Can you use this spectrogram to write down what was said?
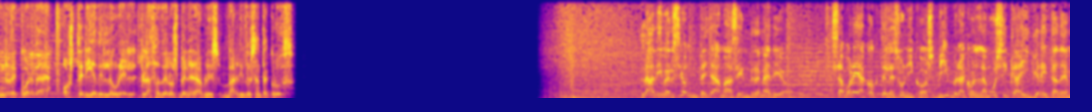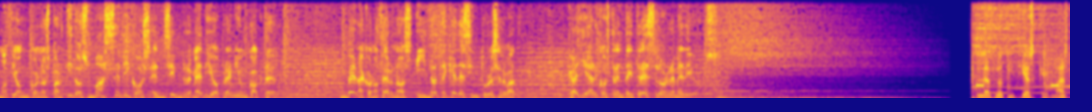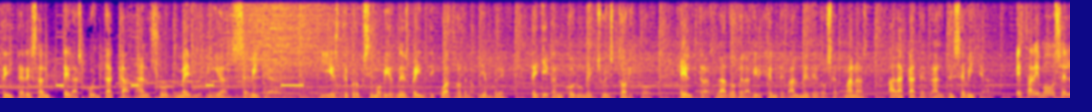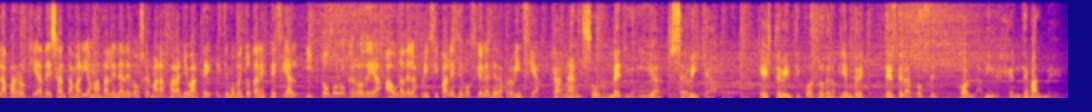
Recuerda, Hostería del Laurel, Plaza de los Venerables, Barrio de Santa Cruz. La diversión te llama sin remedio. Saborea cócteles únicos, vibra con la música y grita de emoción con los partidos más épicos en Sin Remedio Premium Cóctel. Ven a conocernos y no te quedes sin tu reservado. Calle Arcos 33 Los Remedios. Las noticias que más te interesan te las cuenta Canal Sur Mediodía Sevilla. Y este próximo viernes 24 de noviembre te llegan con un hecho histórico, el traslado de la Virgen de Valme de Dos Hermanas a la Catedral de Sevilla. Estaremos en la parroquia de Santa María Magdalena de Dos Hermanas para llevarte este momento tan especial y todo lo que rodea a una de las principales devociones de la provincia. Canal Sur Mediodía Sevilla. Este 24 de noviembre desde las 12 con la Virgen de Valme.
